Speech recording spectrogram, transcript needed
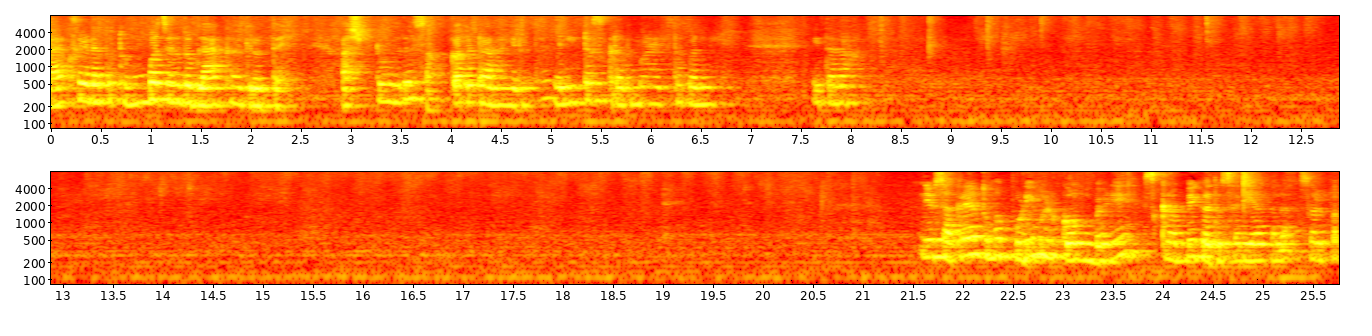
ಬ್ಯಾಕ್ ಸೈಡ್ ಅಂತೂ ತುಂಬ ಚೆನ್ನದು ಬ್ಲ್ಯಾಕ್ ಆಗಿರುತ್ತೆ. ಅಷ್ಟು ಅಂದರೆ ಸಕ್ಕತ್ತು ಟ್ಯಾನ್ ಆಗಿರುತ್ತೆ. ನೀಟಾಗಿ ಸ್ಕ್ರಬ್ ಮಾಡ್ತಾ ಬನ್ನಿ. ಈ ಥರ ನೀವು ಸಕ್ಕರೆ ತುಂಬ ಪುಡಿ ಮಾಡ್ಕೊಂಬೇಡಿ. ಸ್ಕ್ರಬ್ಬಿಗೆ ಅದು ಸರಿಯಾಗಲ್ಲ. ಸ್ವಲ್ಪ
